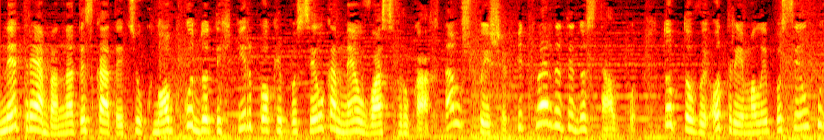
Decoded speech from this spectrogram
Не треба натискати цю кнопку до тих пір, поки посилка не у вас в руках. Там ж пише підтвердити доставку. Тобто ви отримали посилку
